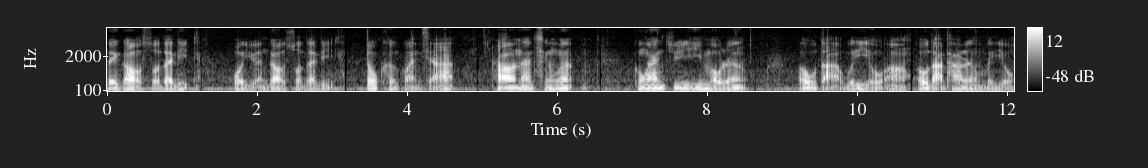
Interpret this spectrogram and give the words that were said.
被告所在地或原告所在地都可管辖。好，那请问，公安局以某人殴打为由啊，殴打他人为由，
